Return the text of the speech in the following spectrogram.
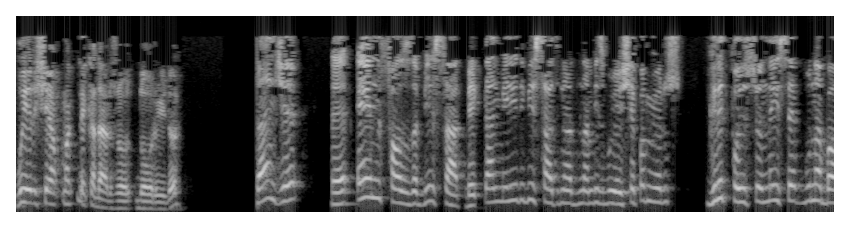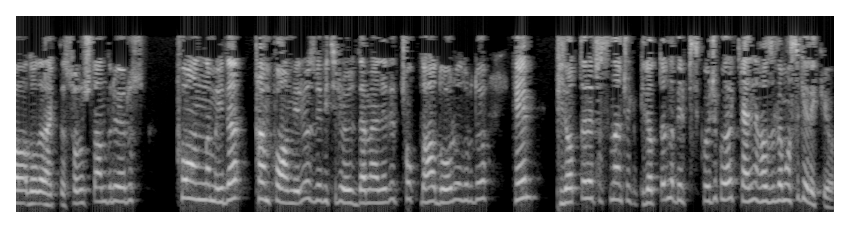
bu yarışı yapmak ne kadar zor, doğruydu? Bence e, en fazla bir saat beklenmeliydi. Bir saatin ardından biz bu yarışı yapamıyoruz. Grid pozisyonu neyse buna bağlı olarak da sonuçlandırıyoruz. Puanlamayı da tam puan veriyoruz ve bitiriyoruz demeleri çok daha doğru olurdu. Hem pilotlar açısından çünkü pilotların da bir psikolojik olarak kendini hazırlaması gerekiyor.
